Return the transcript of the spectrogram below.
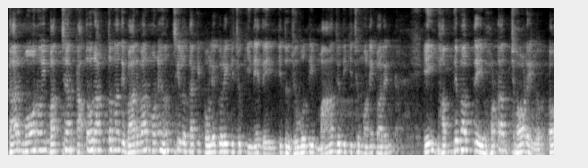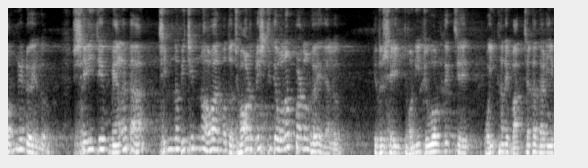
তার মন ওই বাচ্চার কাতর আত্মনাদে বারবার মনে হচ্ছিল, তাকে কোলে করে কিছু কিনে দেই। কিন্তু যুবতী মা যদি কিছু মনে করেন এই ভাবতে ভাবতেই হঠাৎ ঝড় এলো, টর্নেডো এলো। সেই যে মেলাটা ছিন্ন বিচ্ছিন্ন হওয়ার মতো ঝড় বৃষ্টিতে ওলট হয়ে গেল। কিন্তু সেই ধনী যুবক দেখছে ওইখানে বাচ্চাটা দাঁড়িয়ে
